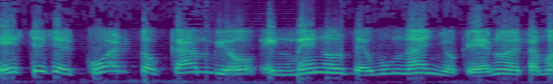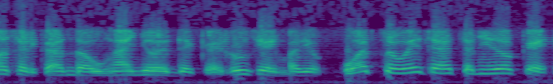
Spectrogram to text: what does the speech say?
este es el cuarto cambio en menos de un año, que ya nos estamos acercando a un año desde que Rusia invadió. Cuatro veces ha tenido que,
